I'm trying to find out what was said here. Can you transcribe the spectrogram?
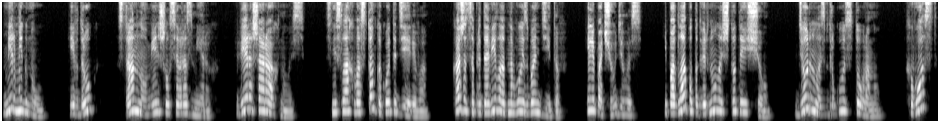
Мир мигнул. И вдруг странно уменьшился в размерах. Вера шарахнулась. Снесла хвостом какое-то дерево. Кажется, придавила одного из бандитов. Или почудилась и под лапу подвернулось что-то еще. Дернулась в другую сторону. Хвост?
